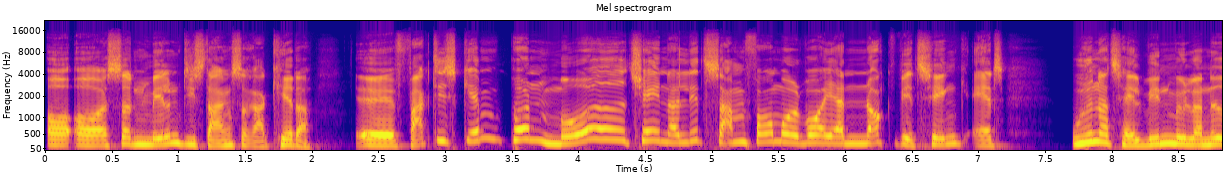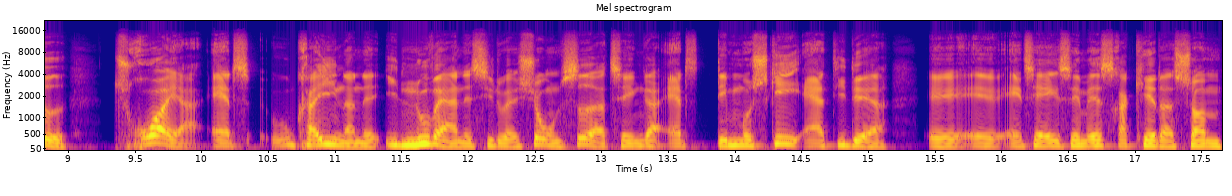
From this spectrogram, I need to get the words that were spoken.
og, og sådan mellemdistance-raketter øh, faktisk gennem på en måde tjener lidt samme formål, hvor jeg nok vil tænke, at uden at tale vindmøller ned, tror jeg, at ukrainerne i den nuværende situation sidder og tænker, at det måske er de der øh, øh, ATACMS-raketter, som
